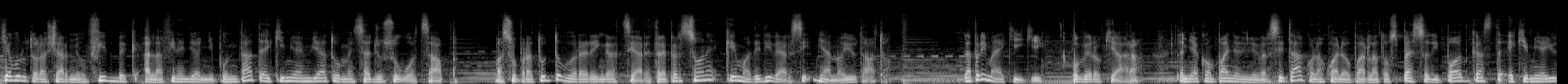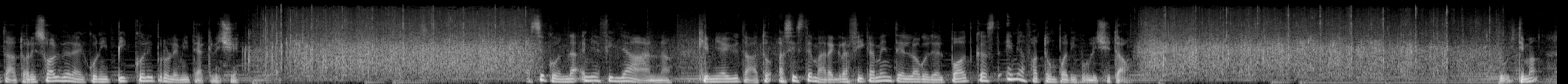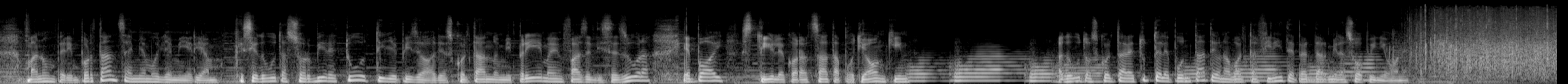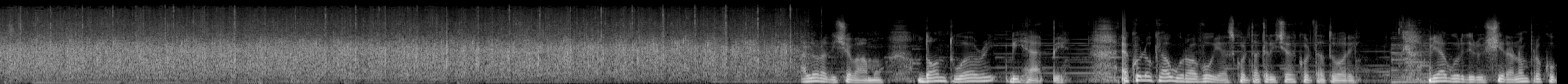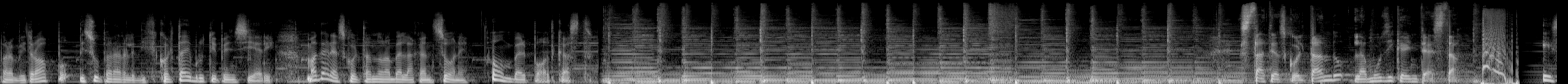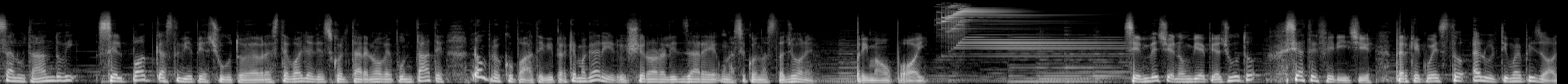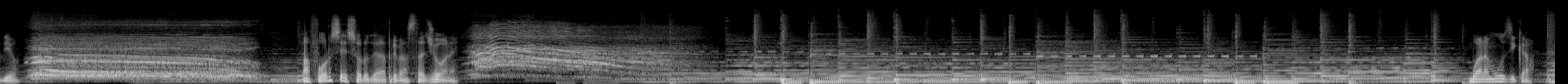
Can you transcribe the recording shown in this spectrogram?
Chi ha voluto lasciarmi un feedback alla fine di ogni puntata e chi mi ha inviato un messaggio su WhatsApp, ma soprattutto vorrei ringraziare tre persone che in modi diversi mi hanno aiutato. La prima è Kiki, ovvero Chiara, la mia compagna di università con la quale ho parlato spesso di podcast e che mi ha aiutato a risolvere alcuni piccoli problemi tecnici. Seconda è mia figlia Anna, che mi ha aiutato a sistemare graficamente il logo del podcast e mi ha fatto un po' di pubblicità. L'ultima, ma non per importanza, è mia moglie Miriam, che si è dovuta assorbire tutti gli episodi, ascoltandomi prima in fase di stesura e poi, stile corazzata Potionkin, ha dovuto ascoltare tutte le puntate una volta finite per darmi la sua opinione. Allora dicevamo, don't worry, be happy. È quello che auguro a voi, ascoltatrici e ascoltatori. Vi auguro di riuscire a non preoccuparvi troppo, di superare le difficoltà e i brutti pensieri, magari ascoltando una bella canzone o un bel podcast. State ascoltando la musica in testa e salutandovi, se il podcast vi è piaciuto e avreste voglia di ascoltare nuove puntate, non preoccupatevi perché magari riuscirò a realizzare una seconda stagione, prima o poi. Se invece non vi è piaciuto, siate felici, perché questo è l'ultimo episodio. Ma forse è solo della prima stagione. Buona musica!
